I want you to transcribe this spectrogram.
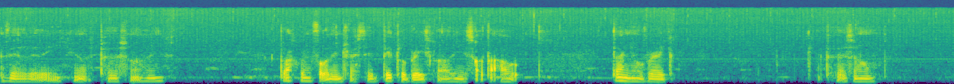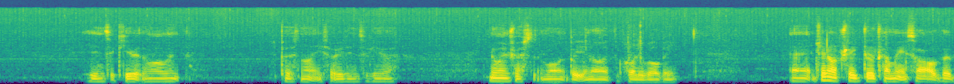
availability, you know, it's personal things. Blackburn Fulham interested, big club Cloud, and you sort that out. Daniel Rigg, personal. He's insecure at the moment. His personality, so he's insecure. No interest at the moment, but you know, it probably will be. Uh, Daniel Rigg did tell me sort out the,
